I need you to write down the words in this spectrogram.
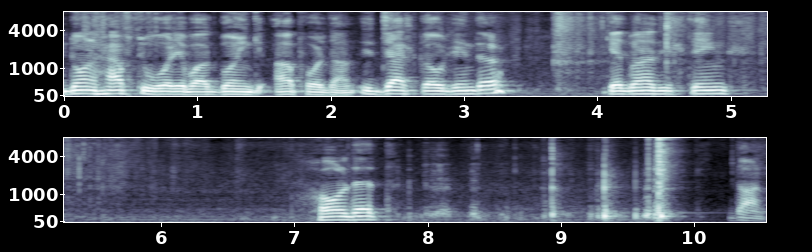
don't have to worry about going up or down. It just goes in there. Get one of these things. Hold it. Done.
